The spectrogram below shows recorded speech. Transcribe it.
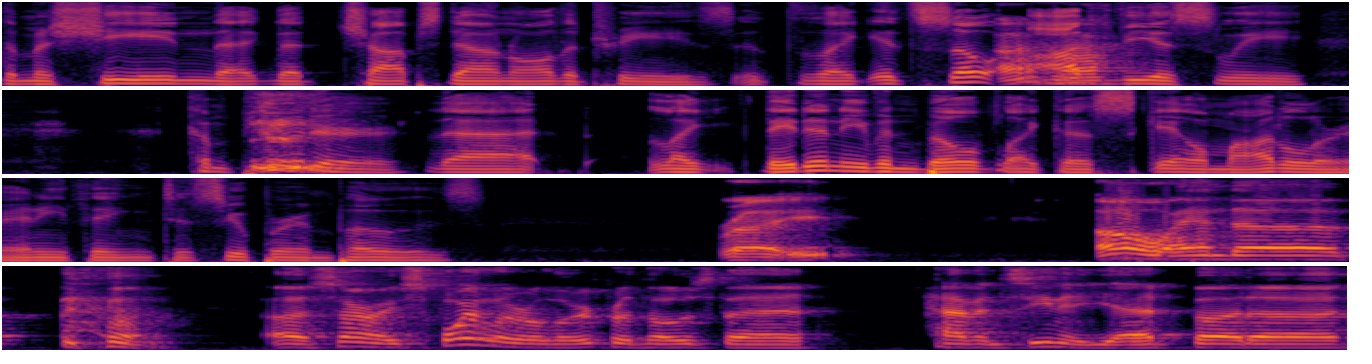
the machine that that chops down all the trees it's like it's so Uh-huh. obviously computer that like they didn't even build like a scale model or anything to superimpose Right. Oh, and uh, uh, sorry, spoiler alert for those that haven't seen it yet, but uh,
